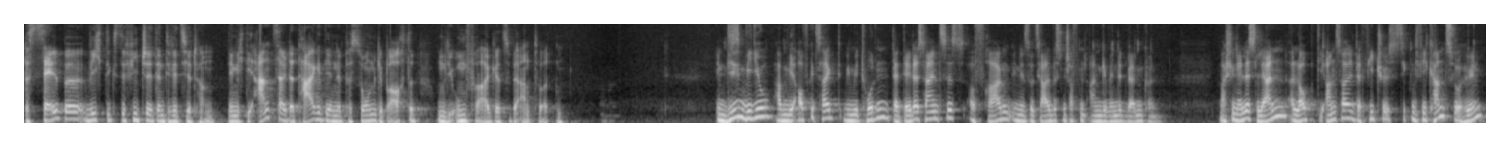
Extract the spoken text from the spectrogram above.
dasselbe wichtigste Feature identifiziert haben, nämlich die Anzahl der Tage, die eine Person gebraucht hat, um die Umfrage zu beantworten. In diesem Video haben wir aufgezeigt, wie Methoden der Data Sciences auf Fragen in den Sozialwissenschaften angewendet werden können. Maschinelles Lernen erlaubt die Anzahl der Features signifikant zu erhöhen,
